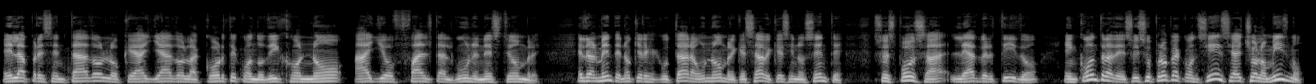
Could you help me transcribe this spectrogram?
Él ha presentado lo que ha hallado la corte cuando dijo, no hallo falta alguna en este hombre. Él realmente no quiere ejecutar a un hombre que sabe que es inocente. Su esposa le ha advertido en contra de eso y su propia conciencia ha hecho lo mismo.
